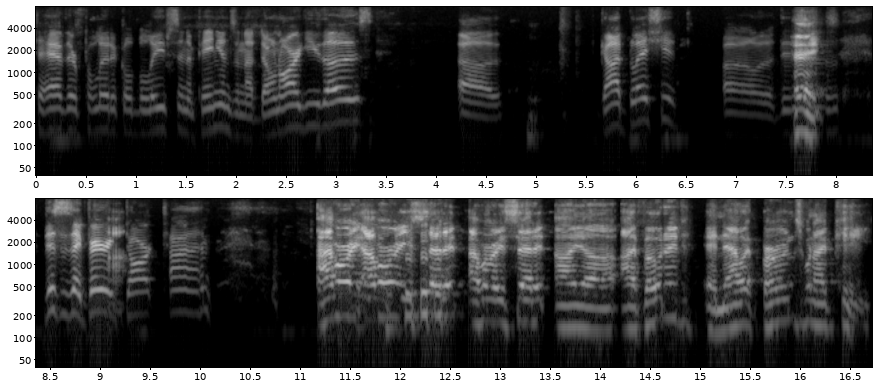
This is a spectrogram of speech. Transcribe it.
to have their political beliefs and opinions, and I don't argue those. Uh, God bless you. Uh, this hey, is, this is a very dark time. I've already, I've already said it. I've already said it. I, uh, I voted, and now it burns when I pee.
